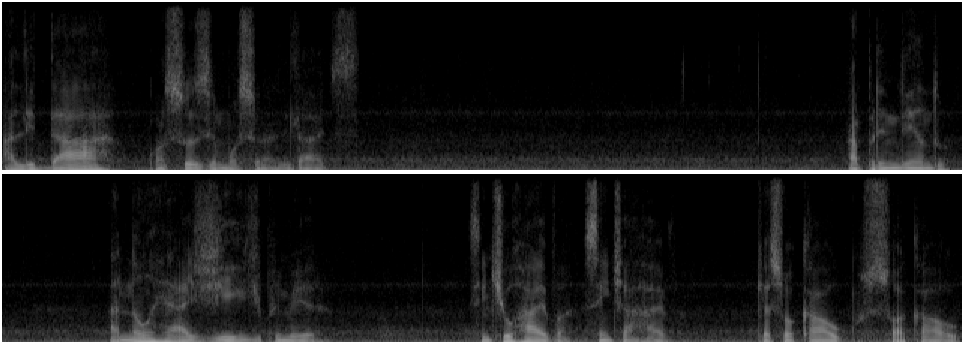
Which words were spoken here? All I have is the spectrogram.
a lidar com as suas emocionalidades. aprendendo a não reagir de primeira. Sentiu raiva, sente a raiva. Quer socar algo, soca algo.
